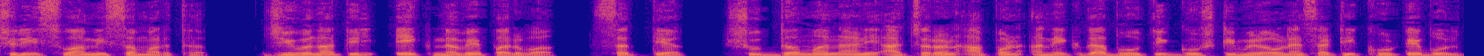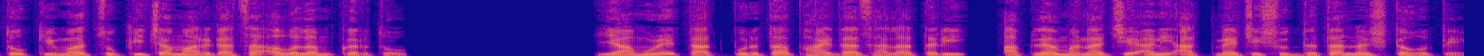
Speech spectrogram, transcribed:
श्री स्वामी समर्थ. जीवनातील एक नवे पर्व सत्य शुद्ध मन आणि आचरण आपण अनेकदा भौतिक गोष्टी मिळवण्यासाठी खोटे बोलतो किंवा चुकीच्या मार्गाचा अवलंब करतो. यामुळे तात्पुरता फायदा झाला तरी आपल्या मनाची आणि आत्म्याची शुद्धता नष्ट होते.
